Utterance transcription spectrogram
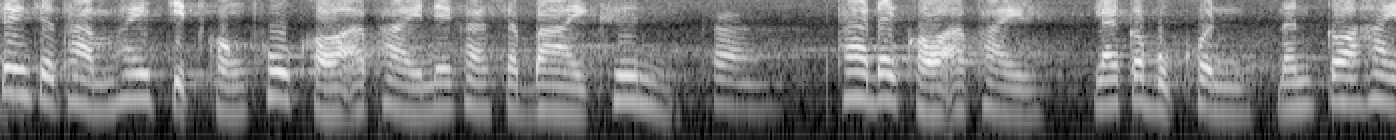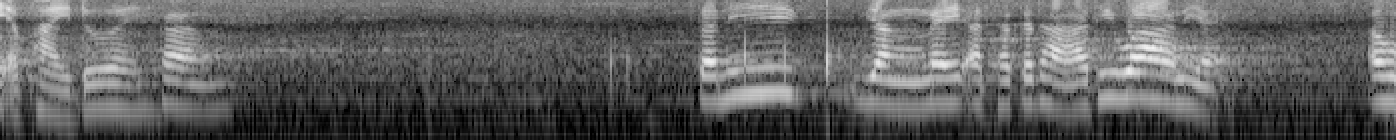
ซึ่งจะทำให้จิตของผู้ขออภัยเนี่ยค่ะสบายขึ้นถ้าได้ขออภัยและก็บุคคลนั้นก็ให้อภัยด้วยค่ะตอนนี้อย่างในอัตถกถาที่ว่าเนี่ย อโห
